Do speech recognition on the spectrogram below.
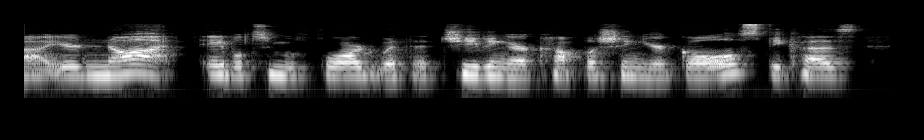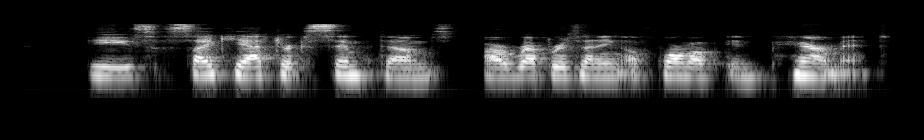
uh, you're not able to move forward with achieving or accomplishing your goals because these psychiatric symptoms are representing a form of impairment.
